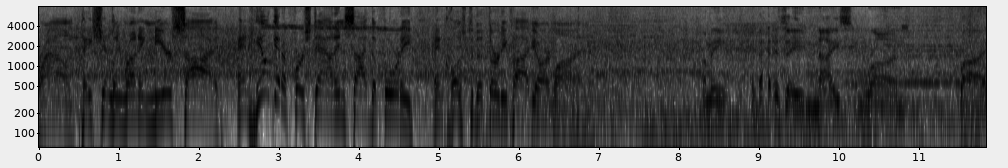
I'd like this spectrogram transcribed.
Brown patiently running near side, and he'll get a first down inside the 40 and close to the 35-yard line. I mean, that is a nice run by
